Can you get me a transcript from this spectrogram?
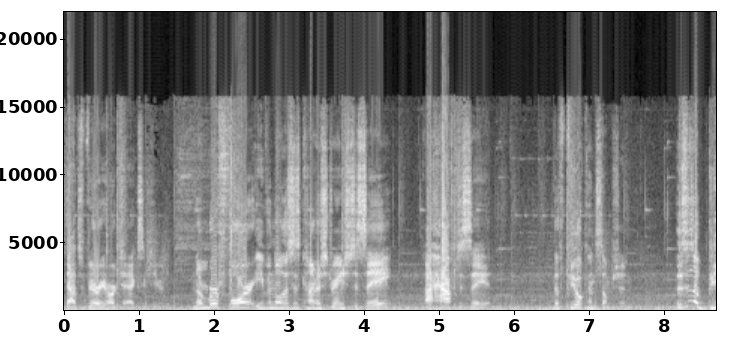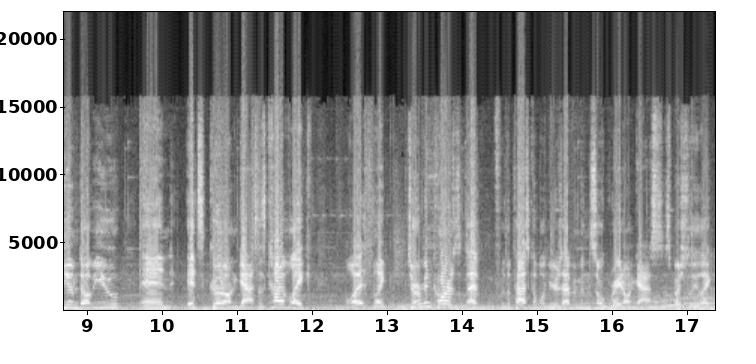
that's very hard to execute. Number four even though this is kind of strange to say i have to say it the fuel consumption this is a BMW and it's good on gas. It's kind of like what like German cars that for the past couple of years haven't been so great on gas, especially like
